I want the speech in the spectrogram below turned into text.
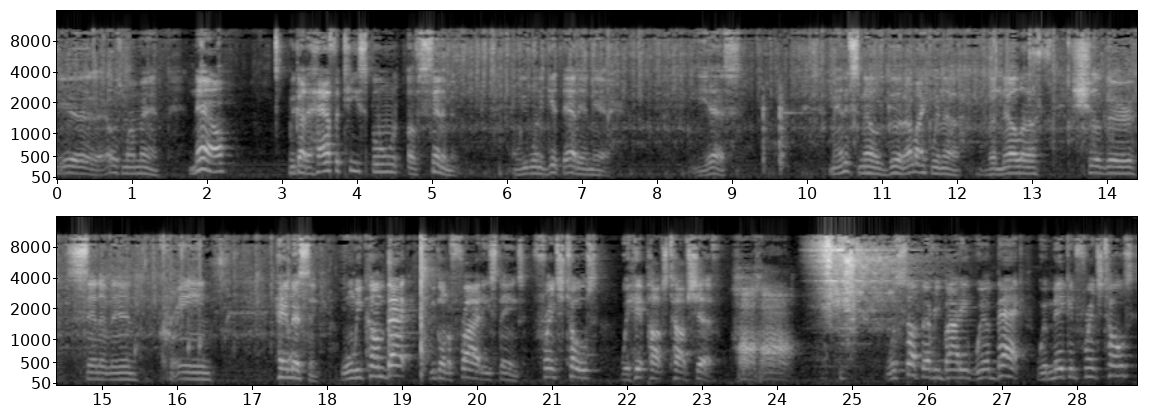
Yeah, that was my man. Now, we got a half a teaspoon of cinnamon. And we want to get that in there. Yes. Man, it smells good. I like when uh, vanilla, sugar, cinnamon, cream. Hey, listen, when we come back, we're gonna fry these things. French toast with hip hop's top chef. Ha ha. What's up, everybody? We're back. We're making French toast,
